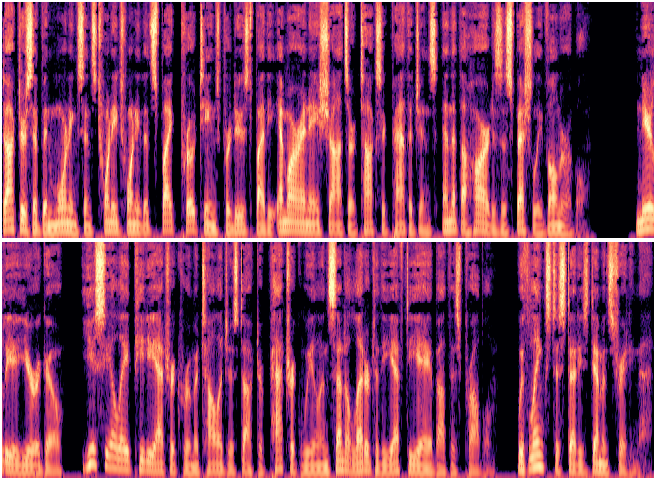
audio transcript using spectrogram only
Doctors have been warning since 2020 that spike proteins produced by the mRNA shots are toxic pathogens and that the heart is especially vulnerable. Nearly a year ago, UCLA pediatric rheumatologist Dr. Patrick Whelan sent a letter to the FDA about this problem, with links to studies demonstrating that.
